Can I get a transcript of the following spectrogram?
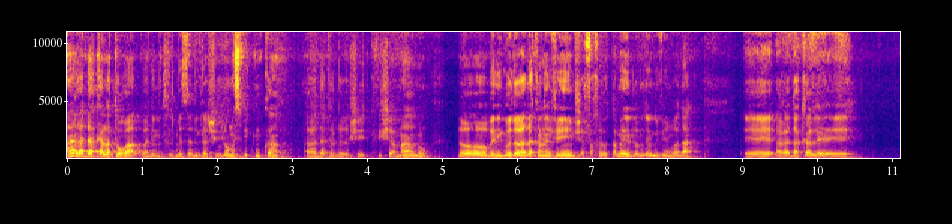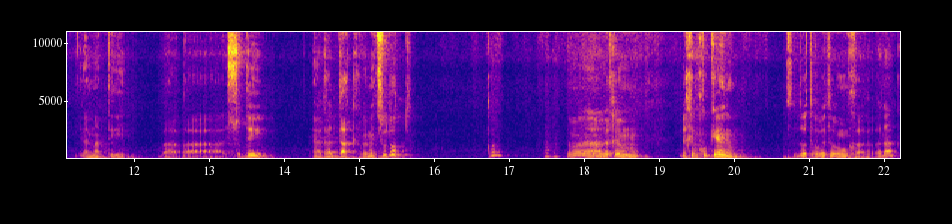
הרד"ק על התורה, ואני מתחיל בזה בגלל שהוא לא מספיק מוכר, הרד"ק על בראשית, כפי שאמרנו, לא בניגוד לרד"ק על נביאים, שהפך להיות תמיד, לא מדברים נביאים רד"ק, אה, הרד"ק על, אני למדתי ביסודי, היה רד"ק ומצודות, נכון? לחם, לחם חוקנו. שדות הרבה יותר מאוחר. רד"ק.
